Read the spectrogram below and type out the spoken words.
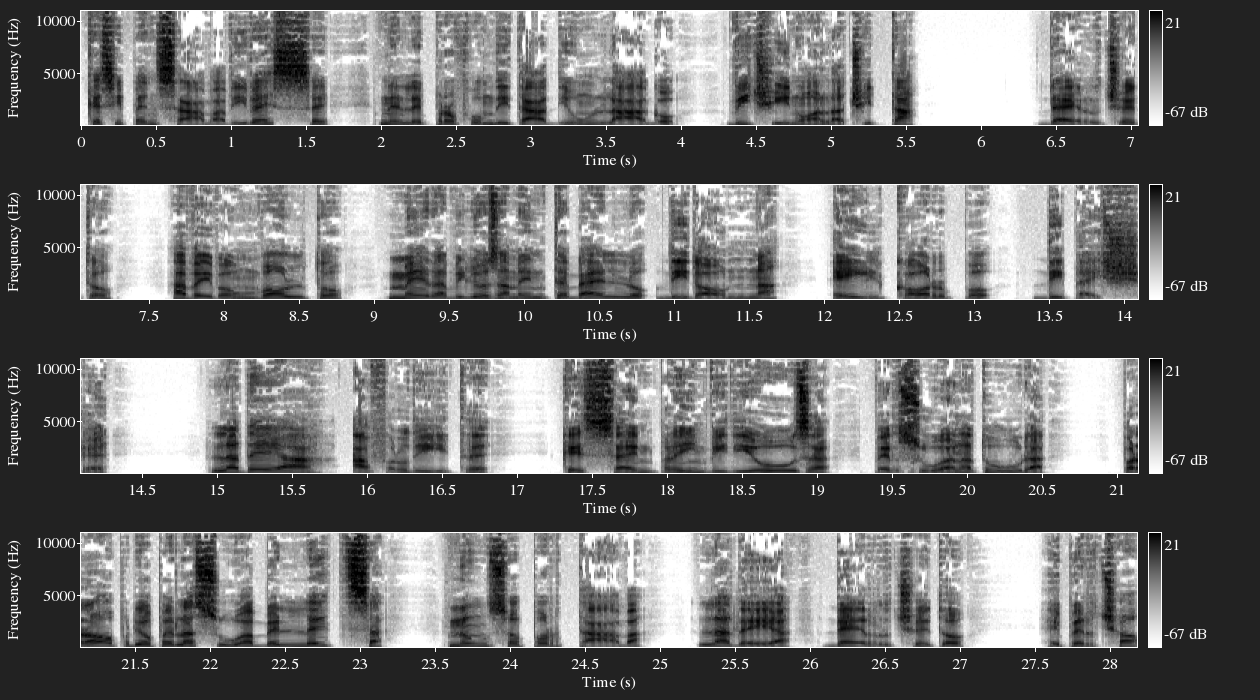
che si pensava vivesse nelle profondità di un lago vicino alla città. Derceto aveva un volto meravigliosamente bello di donna e il corpo di pesce. La dea Afrodite, che sempre invidiosa per sua natura, proprio per la sua bellezza, non sopportava la dea Derceto e perciò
